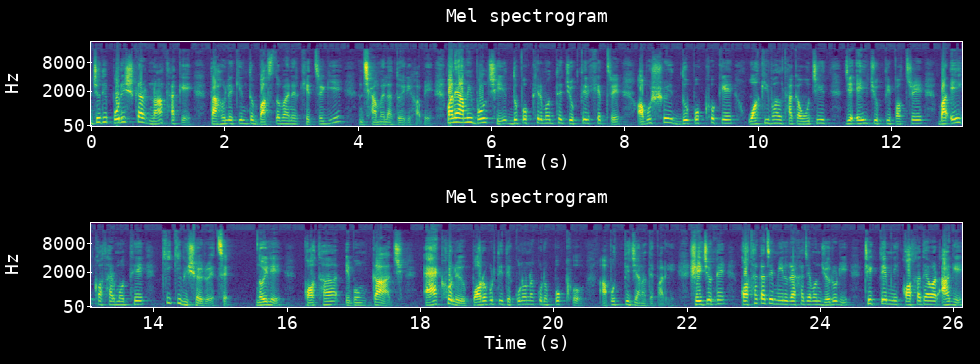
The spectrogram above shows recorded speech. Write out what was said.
যদি পরিষ্কার না থাকে, তাহলে কিন্তু বাস্তবায়নের ক্ষেত্রে গিয়ে ঝামেলা তৈরি হবে। মানে আমি বলছি, দুপক্ষের মধ্যে চুক্তির ক্ষেত্রে অবশ্যই দুপক্ষকে ওয়াকিভাল থাকা উচিত যে এই চুক্তিপত্রে বা এই কথার মধ্যে কি কি বিষয় রয়েছে। নইলে কথা এবং কাজ এক হলেও পরবর্তীতে কোনো না কোনো পক্ষ আপত্তি জানাতে পারে। সেই জন্যে কথা কাজে মিল রাখা যেমন জরুরি, ঠিক তেমনি কথা দেওয়ার আগে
